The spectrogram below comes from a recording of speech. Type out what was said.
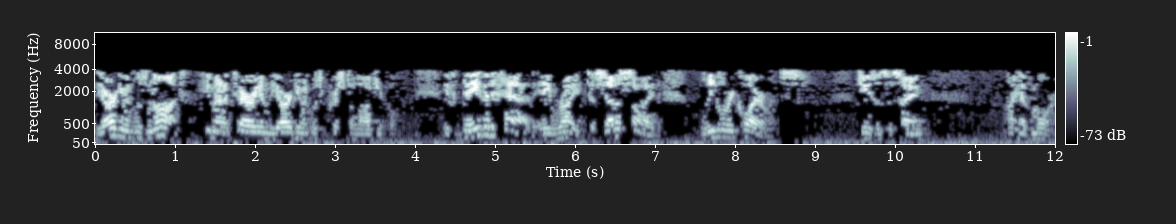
The argument was not humanitarian, the argument was Christological. If David had a right to set aside legal requirements, Jesus is saying, I have more.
